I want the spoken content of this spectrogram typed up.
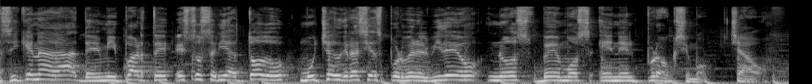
Así que nada, de mi parte, esto sería todo. Muchas gracias por ver el video. Nos vemos en el próximo. Chao.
